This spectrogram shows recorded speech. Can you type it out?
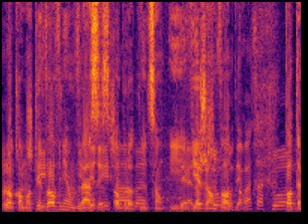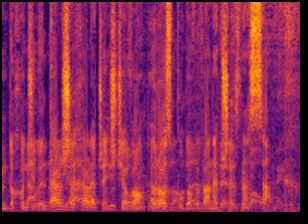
lokomotywownię wraz z obrotnicą i wieżą wodną. Potem dochodziły dalsze hale, częściowo rozbudowywane przez nas samych.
